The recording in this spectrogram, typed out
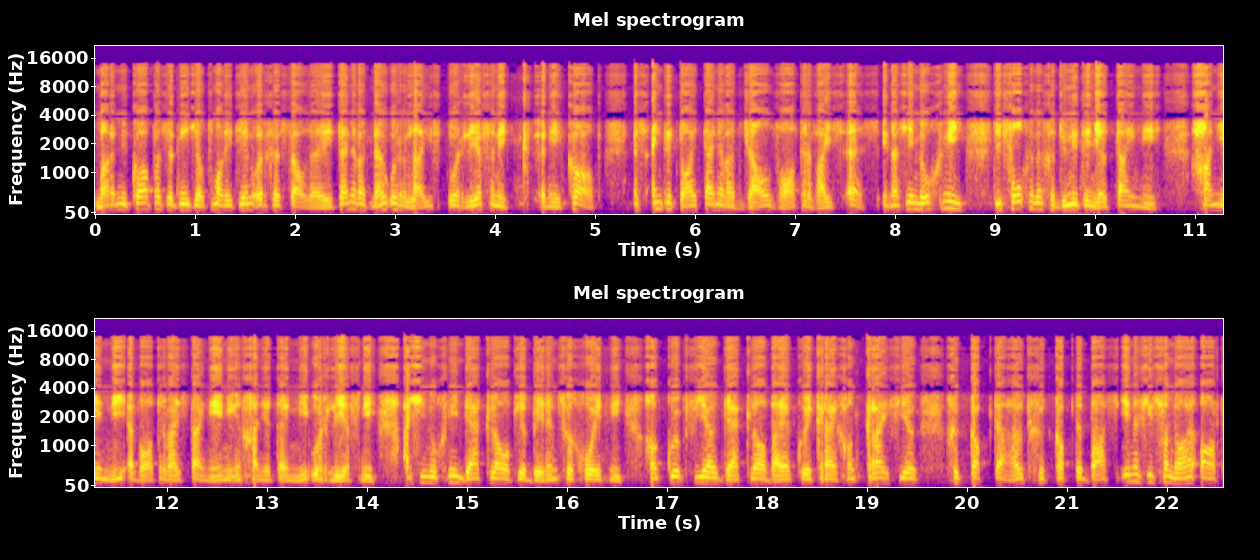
maar in die Kaap is dit net heeltemal die teenoorgestelde. Die tuine wat nou oorleef oorleef in die in die Kaap is eintlik daai tuine wat wel waterwys is. En as jy nog nie die volgende gedoen het in jou tuin nie, gaan jy nie 'n waterwys tuin hê nie en gaan jou tuin nie oorleef nie. As jy nog nie dekla op jou beddings gegooi het nie, gaan koop vir jou dekla by 'n kwekery, gaan kry vir jou gekapte hout, gekapte bas, enigiets van daai aard,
